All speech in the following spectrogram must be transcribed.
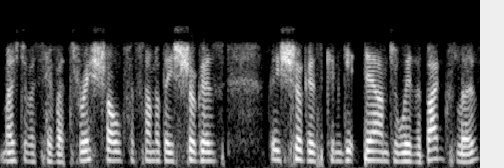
most of us have a threshold for some of these sugars, these sugars can get down to where the bugs live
